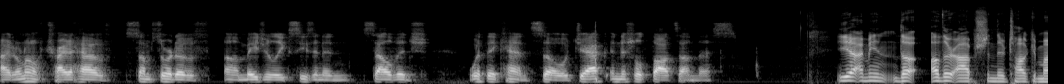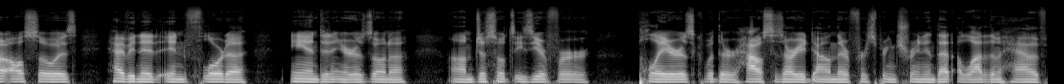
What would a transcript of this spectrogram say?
I don't know, try to have some sort of uh, major league season and salvage what they can. So, Jack, initial thoughts on this? Yeah, I mean, the other option they're talking about also is having it in Florida and in Arizona, um, just so it's easier for players with their houses already down there for spring training that a lot of them have.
